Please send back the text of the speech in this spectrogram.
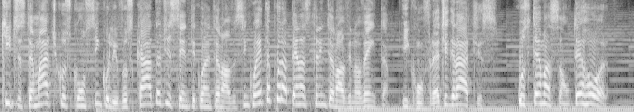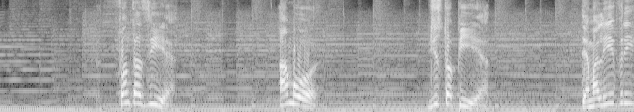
Kits temáticos com 5 livros cada de R$ 149,50 por apenas R$ 39,90 e com frete grátis. Os temas são terror, fantasia, amor, distopia, tema livre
